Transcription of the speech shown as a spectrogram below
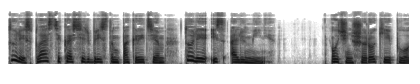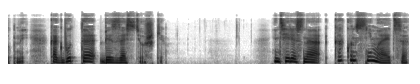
то ли из пластика с серебристым покрытием, то ли из алюминия. Очень широкий и плотный, как будто без застежки. Интересно, как он снимается?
